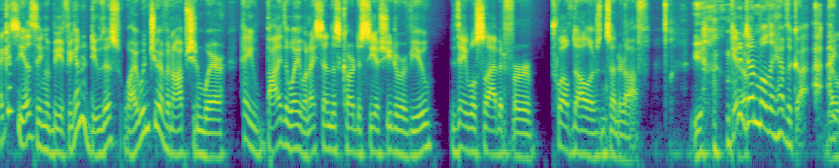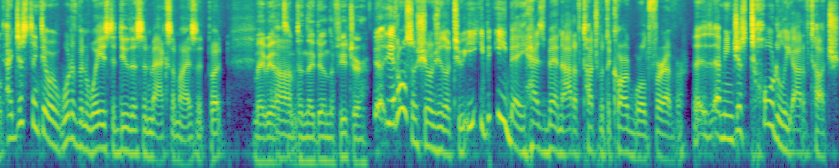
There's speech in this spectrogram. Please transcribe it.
I guess the other thing would be if you're going to do this, why wouldn't you have an option where, hey, by the way, when I send this card to CSG to review, they will slab it for twelve dollars and send it off. Yeah. Get it done while they have the. I, Nope. I, I just think there would have been ways to do this and maximize it, but Maybe that's Um, something they do in the future. It also shows you though too. E- eBay has been out of touch with the card world forever. I mean, just totally out of touch.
